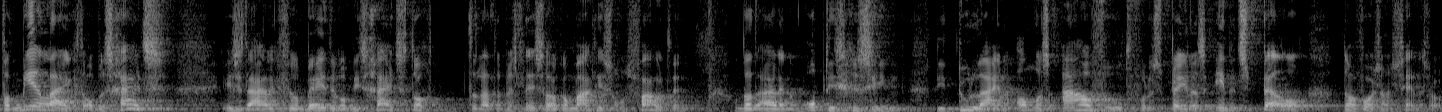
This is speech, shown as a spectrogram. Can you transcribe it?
wat meer lijkt op de scheids, is het eigenlijk veel beter om die scheids toch te laten beslissen, ook al maakt hij soms fouten. Omdat eigenlijk optisch gezien die doellijn anders aanvoelt voor de spelers in het spel dan voor zo'n sensor.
